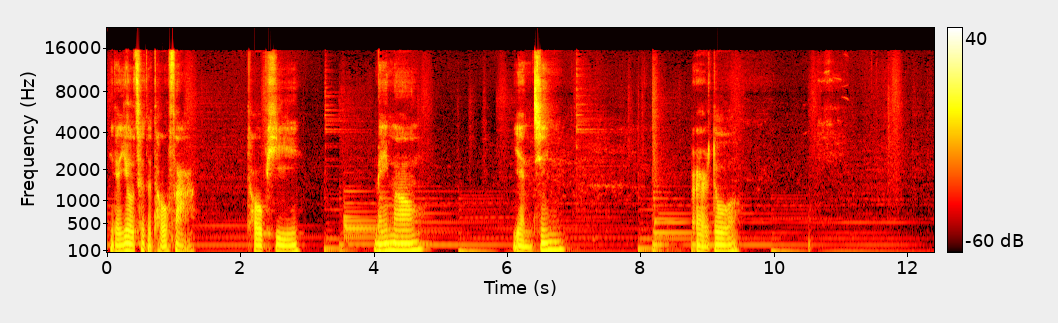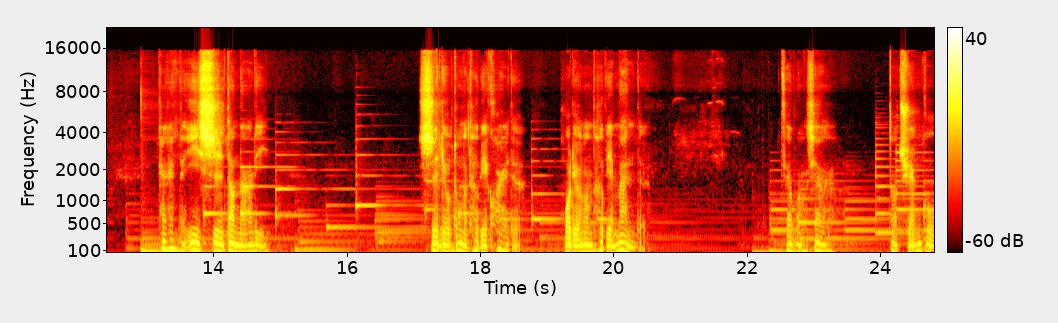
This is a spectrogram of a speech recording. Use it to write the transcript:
你的右侧的头发、头皮、眉毛、眼睛、耳朵，看看你的意识到哪里是流动的特别快的，或流动特别慢的。再往下到颧骨、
